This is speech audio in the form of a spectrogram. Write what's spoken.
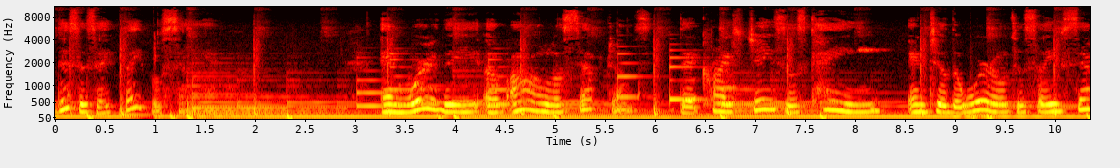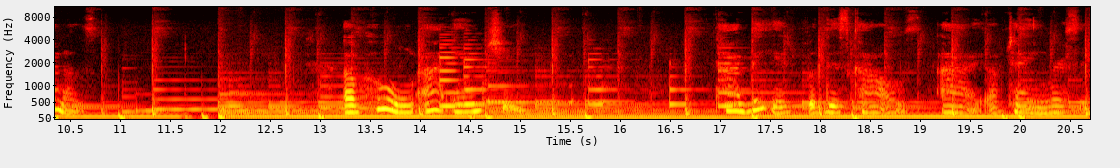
This is a faithful saying, and worthy of all acceptance that Christ Jesus came into the world to save sinners, of whom I am chief. Howbeit, for this cause I obtain mercy,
